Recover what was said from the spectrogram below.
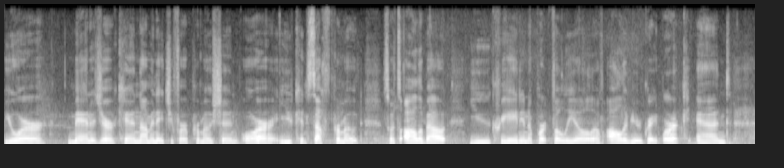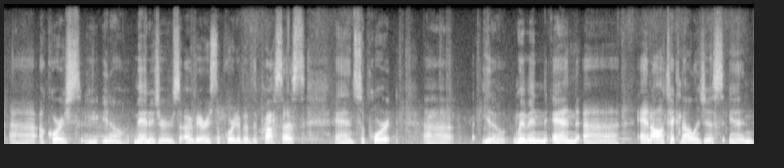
your manager can nominate you for a promotion or you can self-promote. So it's all about you creating a portfolio of all of your great work and uh, of course, you, you, know, managers are very supportive of the process and support, uh, you know, women and, uh, and all technologists in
